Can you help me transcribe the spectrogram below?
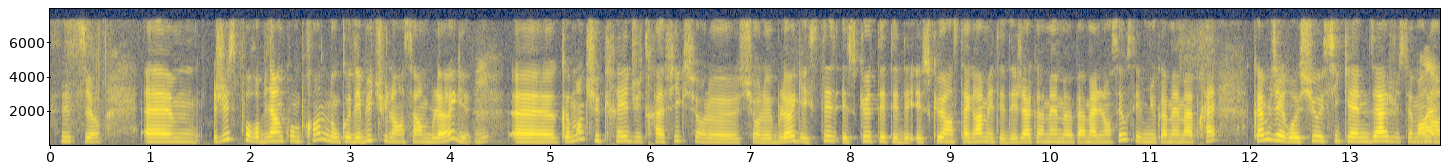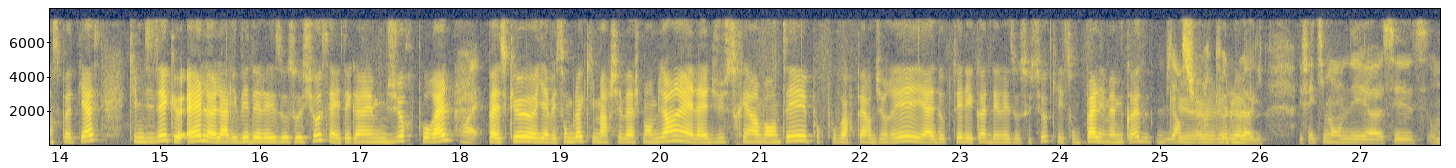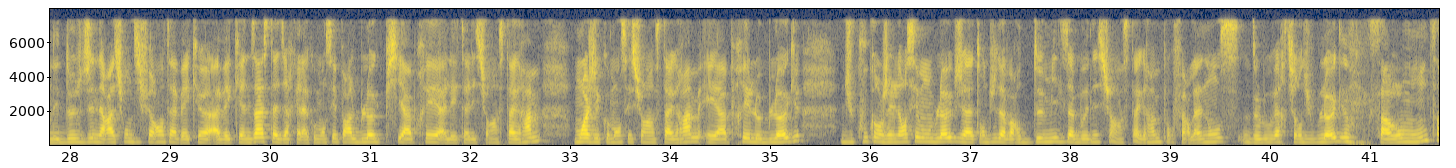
C'est sûr. Euh, juste pour bien comprendre, donc au début tu lances un blog. Euh, comment tu crées du trafic sur le, sur le blog? Est-ce que, est que, Instagram était déjà quand même pas mal lancé ou c'est venu quand même après? Comme j'ai reçu aussi Kenza justement dans ce podcast qui me disait que elle, l'arrivée des réseaux sociaux, ça a été quand même dur pour elle parce qu'il euh, il y avait son blog qui marchait vachement bien. Et elle a dû se réinventer pour pouvoir perdurer et adopter les codes des réseaux sociaux qui ne sont pas les mêmes codes. Bien sûr, que le blog. Effectivement, on est, on est deux générations différentes avec, avec Kenza, c'est-à-dire qu'elle a commencé par le blog, puis après elle est allée sur Instagram. Moi j'ai commencé sur Instagram et après le blog. Du coup, quand j'ai lancé mon blog, j'ai attendu d'avoir 2000 abonnés sur Instagram pour faire l'annonce de l'ouverture du blog. Donc ça remonte.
